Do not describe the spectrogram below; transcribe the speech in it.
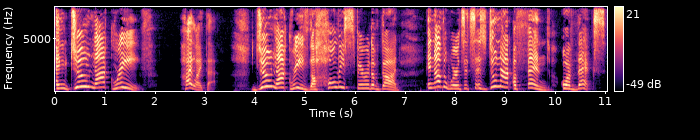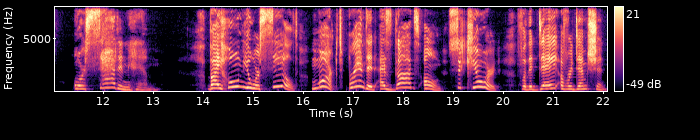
And do not grieve. Highlight that. Do not grieve the Holy Spirit of God. In other words, it says, do not offend or vex or sadden him, by whom you were sealed, marked, branded as God's own, secured for the day of redemption,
